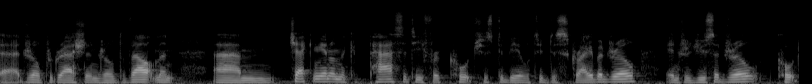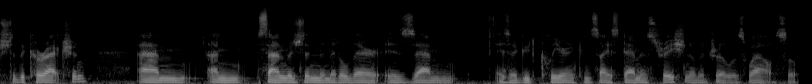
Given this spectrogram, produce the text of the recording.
uh, drill progression and drill development, um, checking in on the capacity for coaches to be able to describe a drill, introduce a drill, coach to the correction, um, and sandwiched in the middle there is um, is a good, clear, and concise demonstration of a drill as well. So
